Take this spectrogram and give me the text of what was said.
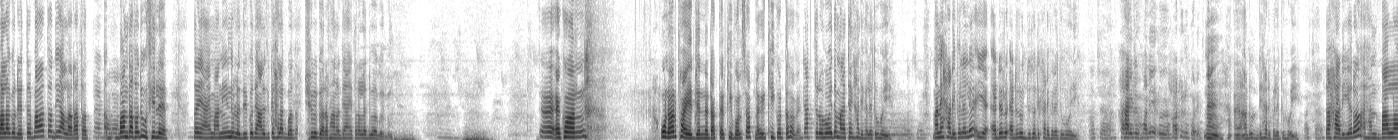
বালা করে তার বালা তো দি আল্লাহ রাতত বন্দা তো দি উছিলে তাই মানে মানি নুলে দুইকে দি আরও দুইকে হেলাক বদ। শুরু করে ফানো দিয়ে আয় তাহলে দোয়া তা এখন ওনার ভাইয়ের জন্য ডাক্তার কি বলছে? আপনাকে কি করতে হবে? ডাক্তার হয়ে দে মানে ঠ্যাং হাঁটি ফেলে তো হই মানে হাড়ি ফেলালে এই অ্যাডের অ্যাডের উদ্দেশ্য দিয়ে হাড়ি ফেলে তো হই। আচ্ছা মানে হাঁটুর উপরে? হ্যাঁ আডুর দিয়ে হাড়ি ফেলে তো হই। আচ্ছা। তা হাড়িয়েরও এখন বালা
